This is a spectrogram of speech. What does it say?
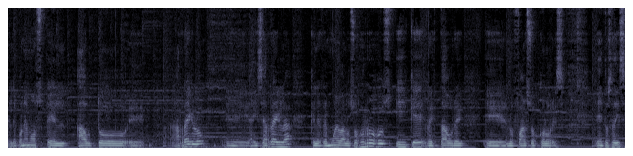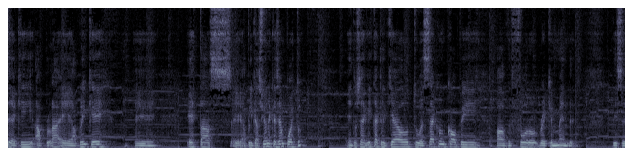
Eh, le ponemos el auto arreglo, ahí se arregla, que le remueva los ojos rojos y que restaure los falsos colores. Entonces dice aquí aplique estas eh, aplicaciones que se han puesto. Entonces aquí está cliqueado to a second copy of the photo recommended. Dice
